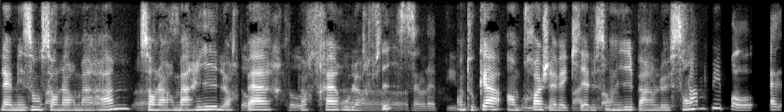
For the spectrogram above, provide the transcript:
la maison sans leur maram, sans leur mari, leur père, leur frère ou leur uh, fils, en tout cas un proche avec qui elles sont liées par le sang, uh,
